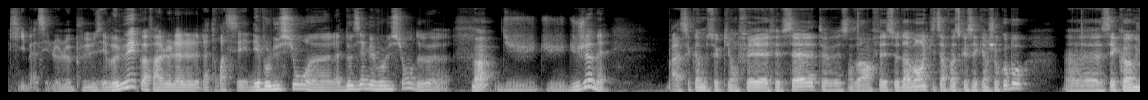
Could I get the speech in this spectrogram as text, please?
qui bah, c'est le, le plus évolué, quoi. Enfin, le- la, la- la 3, c'est l'évolution, euh, la deuxième évolution de, euh, du, du, du jeu, mais. bah, c'est comme ceux qui ont fait FF7 euh, sans avoir fait ceux d'avant et qui savent pas ce que c'est qu'un chocobo. C'est comme.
